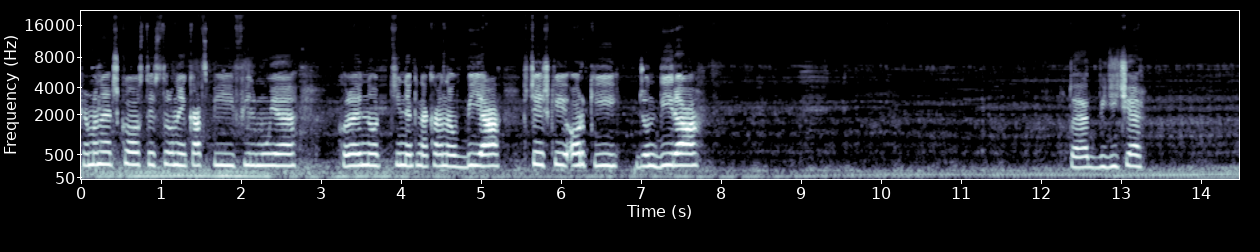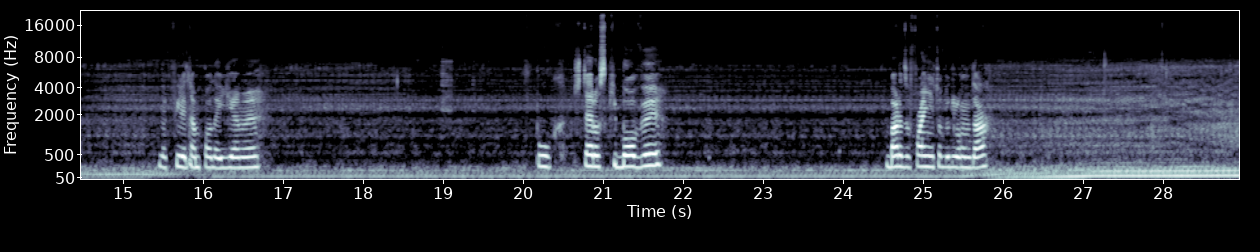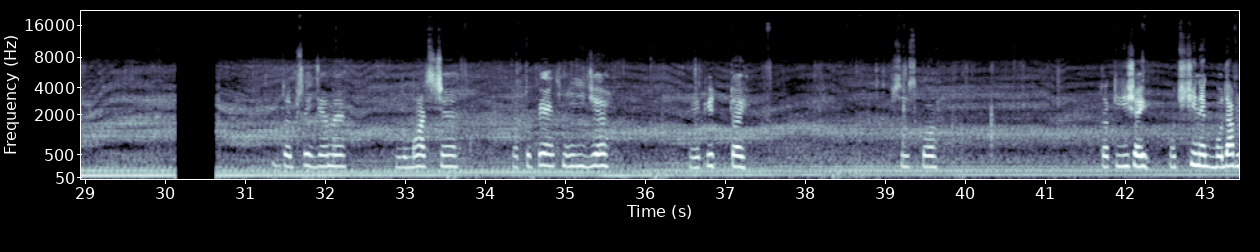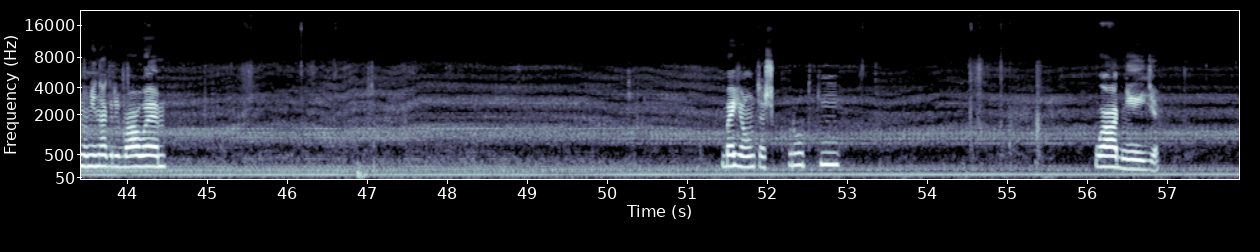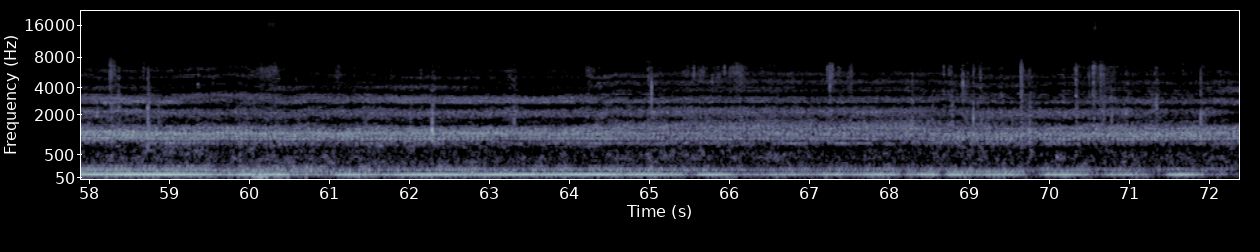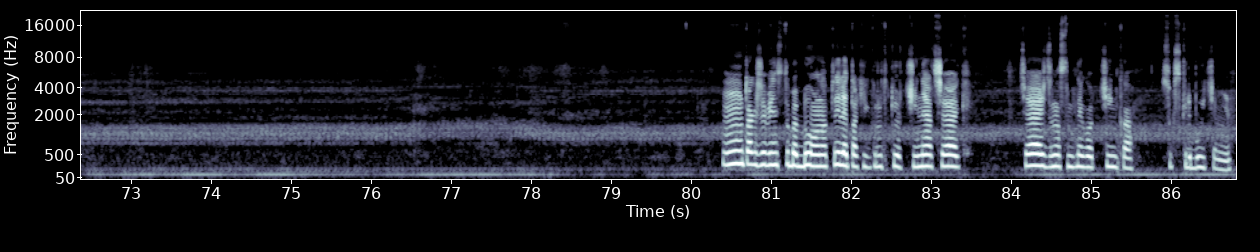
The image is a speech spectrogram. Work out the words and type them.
Siemaneczko, z tej strony Kacpi filmuje kolejny odcinek na kanał wbija z orki John Deere'a. Tutaj jak widzicie, za chwilę tam podejdziemy. Pług czteroskibowy. Bardzo fajnie to wygląda. Tutaj przejdziemy. Zobaczcie, jak to pięknie idzie. Jakie tutaj wszystko. Taki dzisiaj odcinek, bo dawno nie nagrywałem. Będzie on też krótki. Ładnie idzie. Mm, także więc to by było na tyle, taki krótki odcineczek. Cześć, do następnego odcinka. Subskrybujcie mnie.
